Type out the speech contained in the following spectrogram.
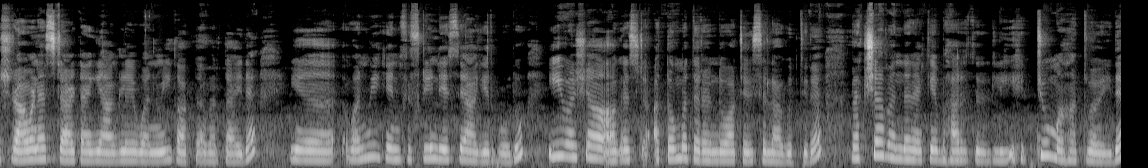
ಶ್ರಾವಣ ಸ್ಟಾರ್ಟ್ ಆಗಿ ಆಗಲೇ ಒನ್ ವೀಕ್ ಆಗ್ತಾ ಬರ್ತಾ ಇದೆ. ಒನ್ ವೀಕ್ ಏನು ಫಿಫ್ಟೀನ್ ಡೇಸೇ ಆಗಿರ್ಬೋದು. ಈ ವರ್ಷ ಆಗಸ್ಟ್ ಹತ್ತೊಂಬತ್ತರಂದು ಆಚರಿಸಲಾಗುತ್ತಿದೆ. ರಕ್ಷಾಬಂಧನಕ್ಕೆ ಭಾರತದಲ್ಲಿ ಹೆಚ್ಚು ಮಹತ್ವವಿದೆ.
